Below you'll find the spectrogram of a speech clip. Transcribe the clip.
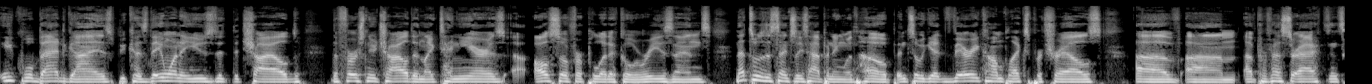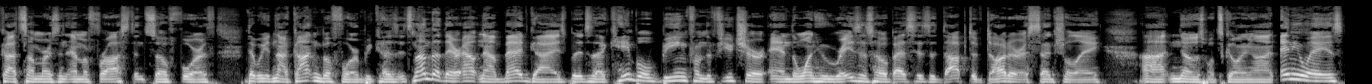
equal bad guys because they want to use the, the child, the first new child in like ten years, uh, also for political reasons. That's what essentially is happening with Hope and so we get very complex portrayals of, um, of Professor X and Scott Summers and Emma Frost and so forth that we had not gotten before because it's not that they're out and out bad guys, but it's that Cable being from the future and the one who raises Hope as his adoptive daughter essentially uh, knows what's going on. Anyways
